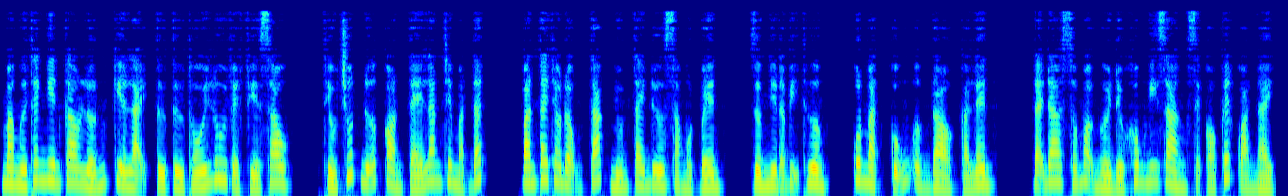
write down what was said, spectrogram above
mà người thanh niên cao lớn kia lại từ từ thối lui về phía sau, thiếu chút nữa còn té lăn trên mặt đất, bàn tay theo động tác nhún tay đưa sang một bên, dường như đã bị thương, khuôn mặt cũng ửng đỏ cả lên. Đại đa số mọi người đều không nghĩ rằng sẽ có kết quả này,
